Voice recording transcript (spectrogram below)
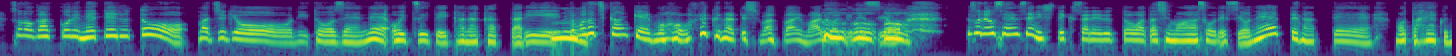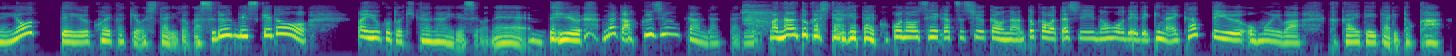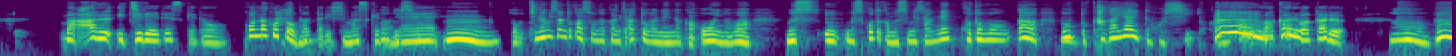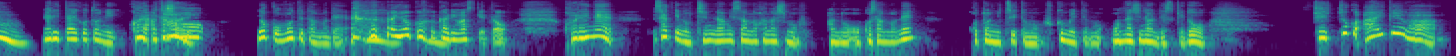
その学校で寝てると、まあ授業に当然ね、追いついていかなかったり、うん友達関係も 悪くなってしまう場合もあるわけですよ。うんうんうんでそれを先生に指摘されると、私も、ああ、そうですよねってなって、もっと早く寝ようっていう声かけをしたりとかするんですけど、まあ言うこと聞かないですよね。うんっていう、なんか悪循環だったり、まあなんとかしてあげたい。ここの生活習慣をなんとか私の方でできないかっていう思いは抱えていたりとか、まあある一例ですけど、こんなことを思ったりしますけどそうですよねね。うん。ちなみさんとかはそんな感じ？あとはね、なんか多いのは、息子とか娘さんね、子供がもっと輝いてほしいとかね、うん、わかるわかる。うん。うん。やりたいことに。これ私もよく思ってたので、うんよくわかりますけど、これね、さっきのちなみさんの話も、あの、お子さんのね、ことについても含めても同じなんですけど、結局相手は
